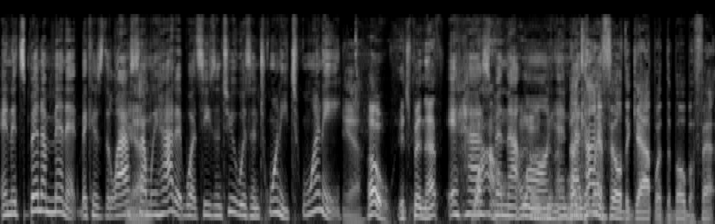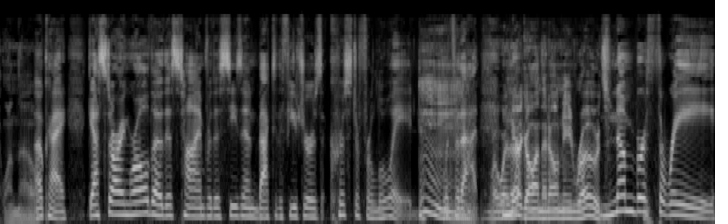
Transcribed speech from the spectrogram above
and it's been a minute because the last Yeah. time we had it, what season two was in 2020. Yeah. Oh, it's been that. It has Wow. been that I know long, been and that by They the kind way, of filled the gap with the Boba Fett one, though. Okay. Guest starring role, though, this time for this season, Back to the Future's Christopher Lloyd. Look for hmm. that. Well, where No- they're going, they don't need roads. Number three,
